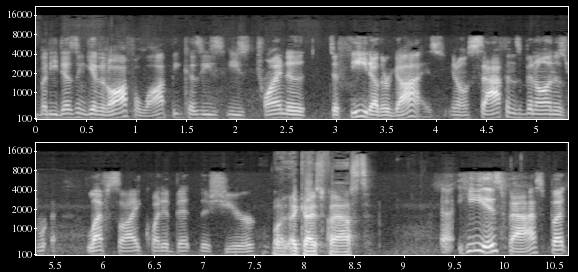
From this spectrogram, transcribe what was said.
but he doesn't get it off a lot because he's he's trying to to feed other guys. You know, Safin's been on his left side quite a bit this year. Boy, that guy's fast. Uh, he is fast, but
